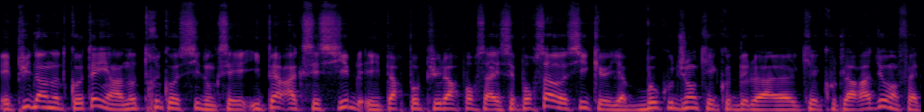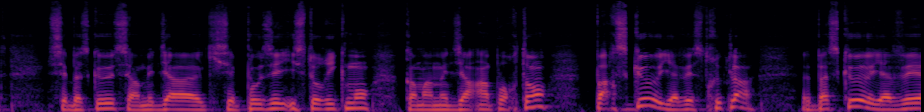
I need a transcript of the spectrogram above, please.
Et puis d'un autre côté, il y a un autre truc aussi, donc c'est hyper accessible et hyper populaire pour ça. Et c'est pour ça aussi qu'il y a beaucoup de gens qui écoutent, de la, qui écoutent la radio en fait. C'est parce que c'est un média qui s'est posé historiquement comme un média important parce qu'il y avait ce truc-là, parce qu'il y avait,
